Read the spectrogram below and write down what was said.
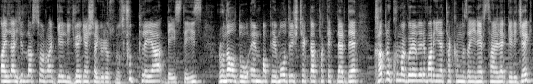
Aylar yıllar sonra geldik ve gençler görüyorsunuz. Foot Play'a Days'teyiz. Ronaldo, Mbappe, Modric tekrar paketlerde. Kadro kurma görevleri var yine takımımıza yeni efsaneler gelecek.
